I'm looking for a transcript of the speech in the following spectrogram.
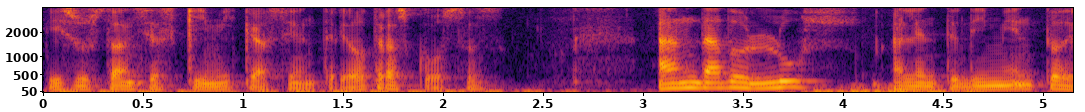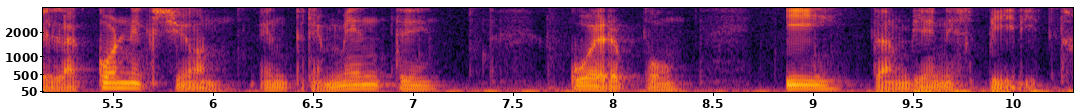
y sustancias químicas, entre otras cosas, han dado luz al entendimiento de la conexión entre mente, cuerpo y también espíritu.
